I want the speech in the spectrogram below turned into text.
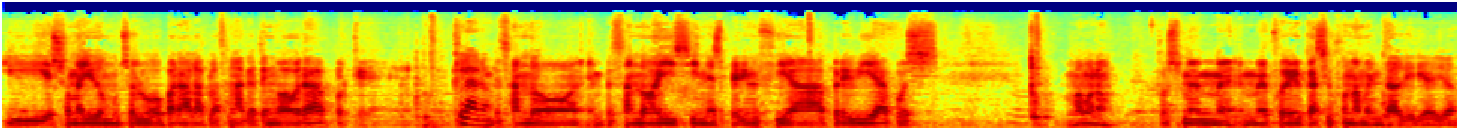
Y eso me ayudó mucho luego para la plaza en la que tengo ahora, porque Claro. empezando, empezando ahí sin experiencia previa, pues, bueno, pues me, me- me fue casi fundamental, diría yo.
